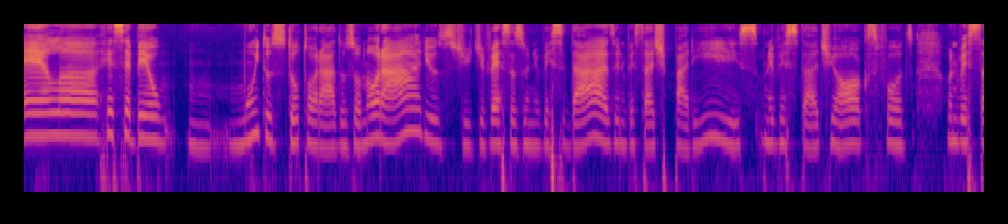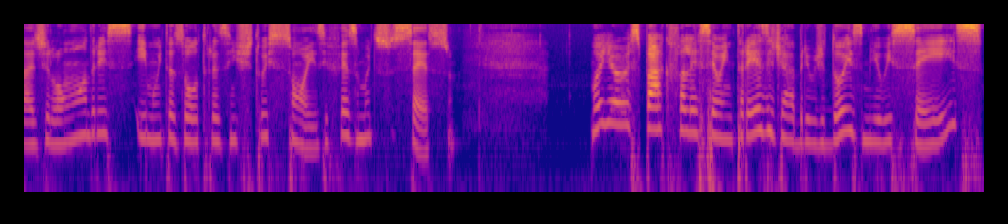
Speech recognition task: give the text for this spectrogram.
Ela recebeu muitos doutorados honorários de diversas universidades, Universidade de Paris, Universidade de Oxford, Universidade de Londres e muitas outras instituições, e fez muito sucesso. Muriel Spark faleceu em 13 de abril de 2006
